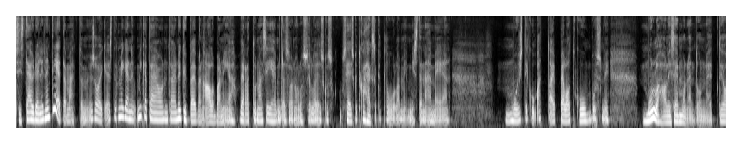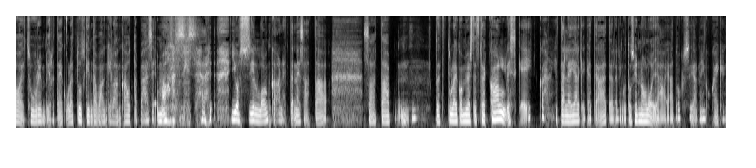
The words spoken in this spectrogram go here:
siis täydellinen tietämättömyys oikeasti, että mikä, mikä tämä on tämä nykypäivän Albania verrattuna siihen, mitä se on ollut silloin joskus 70-80-luvulla, mistä nämä meidän muistikuvat tai pelot kumpus, niin mullahan oli semmoinen tunne, että joo, että suurin piirtein kuule tutkintavankilan kautta pääsee maailman sisään, jos silloinkaan, että ne saattaa, saattaa että tuleeko myös tästä kallis keikka. Ja tällä jälkikäteen ajatellen niin tosi noloja ajatuksia niin kaiken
